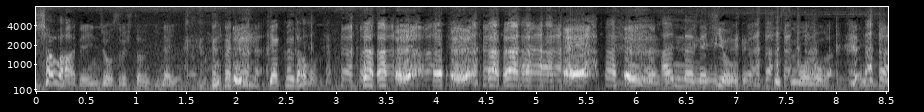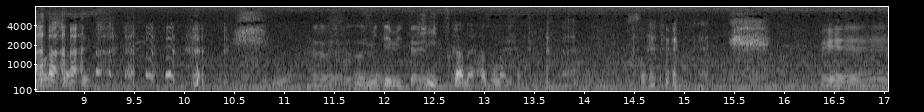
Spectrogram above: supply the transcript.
シャワーで炎上する人いないよねあんまり。逆だもんね。あんなね火を消すものがね炎上しちゃって。うん。見てみたい。火つかないはずなんだそう。え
